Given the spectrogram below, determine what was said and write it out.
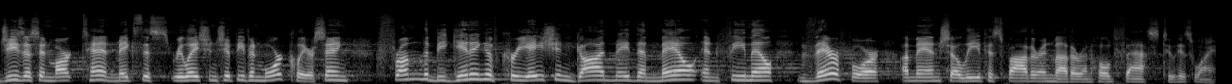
Jesus in Mark 10 makes this relationship even more clear, saying, From the beginning of creation, God made them male and female. Therefore, a man shall leave his father and mother and hold fast to his wife.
